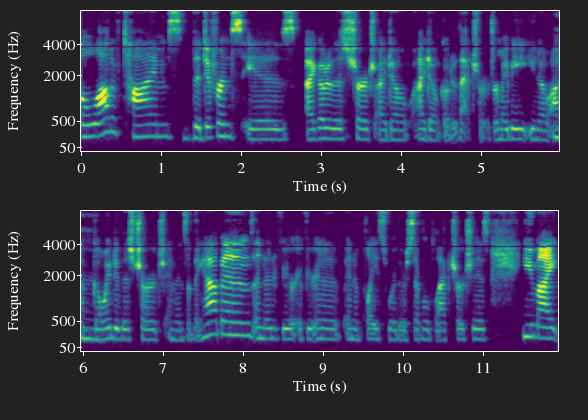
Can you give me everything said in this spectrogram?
a lot of times the difference is i go to this church i don't i don't go to that church or maybe you know i'm Mm. going to this church and then something happens and then if you're if you're in a in a place where there's several black churches you might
